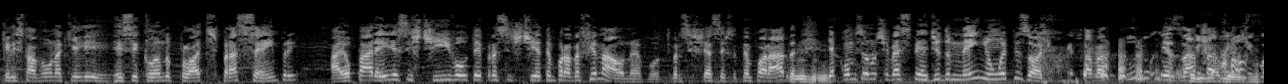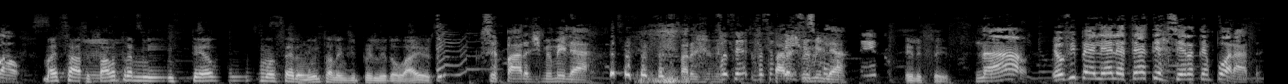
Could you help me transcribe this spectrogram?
que eles estavam naquele reciclando plots pra sempre. Aí eu parei de assistir e voltei pra assistir a temporada final, né? Voltei pra assistir a sexta temporada. Uhum. E é como se eu não tivesse perdido nenhum episódio, porque tava tudo exatamente igual. Mas sabe, fala pra mim, tem alguma série muito além de Pretty Little Liars? Você para de me humilhar. Para de me Você, você Para fez de me humilhar. Ele fez. Não, eu vi PLL até a terceira temporada.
